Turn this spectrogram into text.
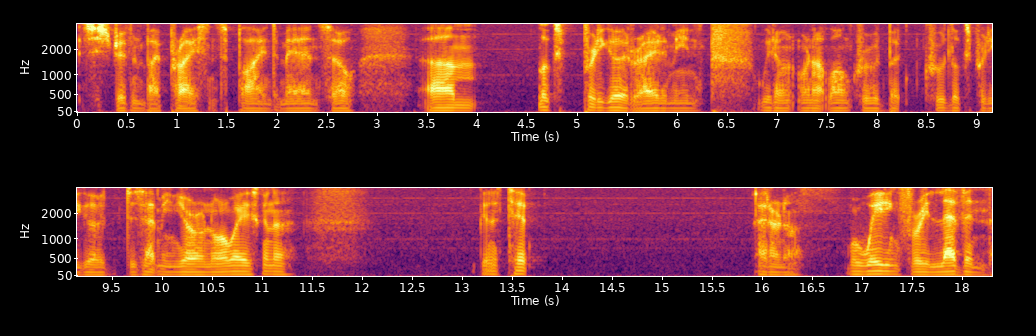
it's just driven by price and supply and demand. So, um, looks pretty good, right? I mean, we don't, we're not long crude, but looks pretty good. Does that mean Euro Norway is gonna gonna tip? I don't know. We're waiting for 11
